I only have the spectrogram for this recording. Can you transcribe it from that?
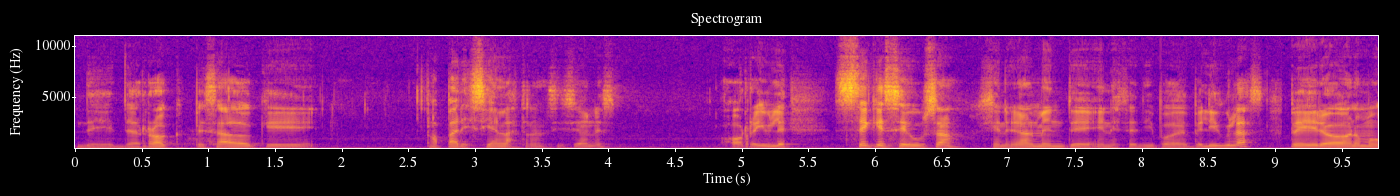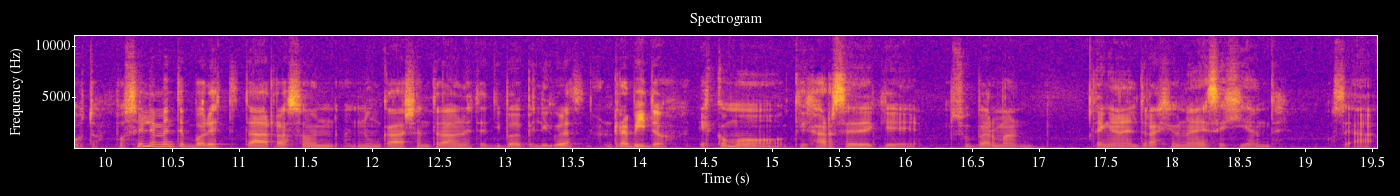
de, de rock pesado que aparecían las transiciones. Horrible. Sé que se usa generalmente en este tipo de películas, pero no me gustó. Posiblemente por esta razón nunca haya entrado en este tipo de películas. Repito, es como quejarse de que Superman tenga en el traje una S gigante. O sea,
